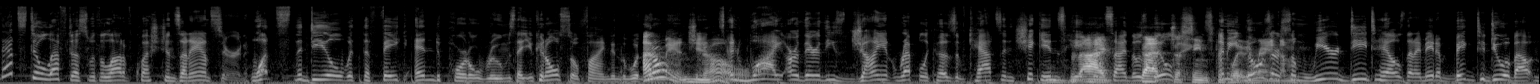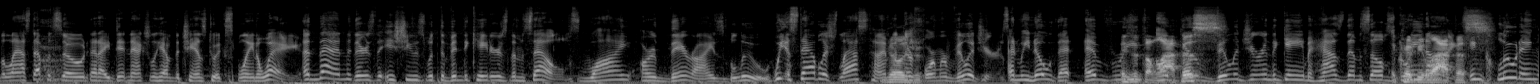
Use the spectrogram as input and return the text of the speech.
that still left us with a lot of questions unanswered. What's the deal with the fake end portal rooms that you can also find in the Woodland don't Mansions? know. And why are there these giant replicas of cats and chickens hidden I- inside those that just buildings? seems I mean, completely those are some weird details that I made a big to-do about in the last episode that I didn't actually have the chance to explain away. And then there's the issues with the Vindicators themselves. Why are their eyes blue? We established last time that they're former villagers, and we know that every Is it the other villager in the game has themselves It green eyes, including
